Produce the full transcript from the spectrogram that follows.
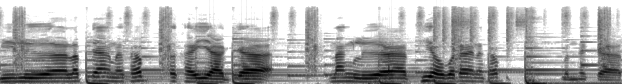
มีเรือรับจ้างนะครับ ถ้าใครอยากจะนั่งเรือเที่ยวก็ได้นะครับ บรรยากาศ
